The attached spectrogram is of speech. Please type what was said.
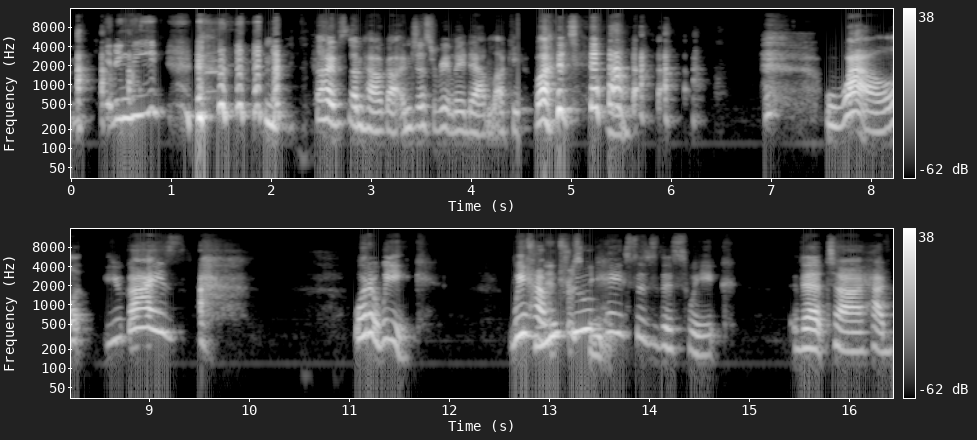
You're kidding me? I've somehow gotten just really damn lucky. But Yeah. well, you guys, what a week. We have two cases this week that uh, had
